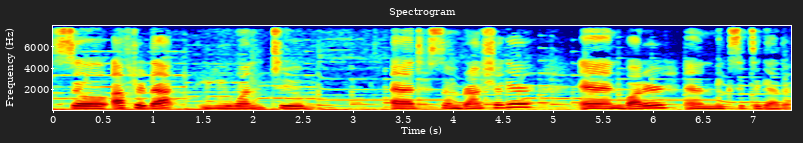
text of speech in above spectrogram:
So after that, you want to add some brown sugar and butter and mix it together.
